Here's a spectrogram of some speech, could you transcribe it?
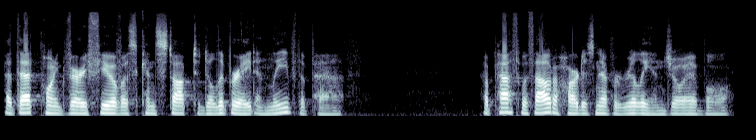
At that point, very few of us can stop to deliberate and leave the path. A path without a heart is never really enjoyable.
